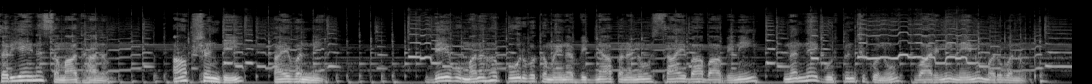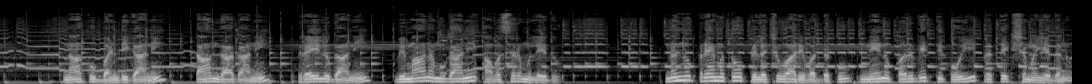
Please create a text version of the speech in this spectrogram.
సరియైన సమాధానం. ఆప్షన్ డి ఐవన్నీ దేవు మనఃపూర్వకమైన విజ్ఞాపనను సాయిబాబా విని నన్నే గుర్తుంచుకును వారిని నేను మరువను. నాకు బండి గాని టాంగా గాని రైలు గాని విమానము గాని అవసరము లేదు. నన్ను ప్రేమతో పిలచువారి వద్దకు నేను పరుగెత్తిపోయి ప్రత్యక్షమయ్యదను.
